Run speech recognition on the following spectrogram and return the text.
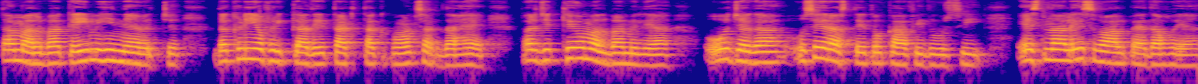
ਤਾਂ ਮਲਬਾ ਕਈ ਮਹੀਨਿਆਂ ਵਿੱਚ ਦੱਖਣੀ ਅਫਰੀਕਾ ਦੇ ਤੱਟ ਤੱਕ ਪਹੁੰਚ ਸਕਦਾ ਹੈ। ਪਰ ਜਿੱਥੇ ਉਹ ਮਲਬਾ ਮਿਲਿਆ, ਉਹ ਜਗ੍ਹਾ ਉਸੇ ਰਸਤੇ ਤੋਂ ਕਾਫੀ ਦੂਰ ਸੀ। ਇਸ ਨਾਲ ਇਹ ਸਵਾਲ ਪੈਦਾ ਹੋਇਆ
